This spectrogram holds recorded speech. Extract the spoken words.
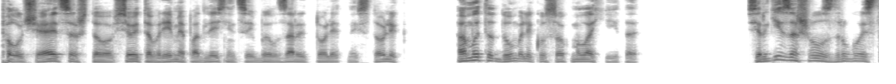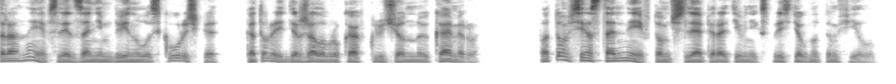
Получается, что все это время под лестницей был зарыт туалетный столик, а мы-то думали кусок малахита. Сергей зашел с другой стороны, вслед за ним двинулась курочка, которая держала в руках включенную камеру. Потом все остальные, в том числе оперативник с пристегнутым филом.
